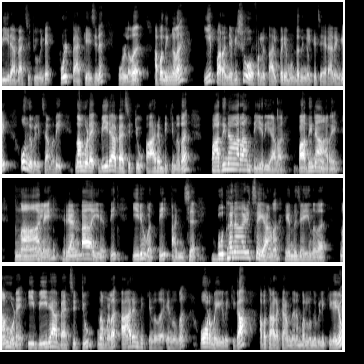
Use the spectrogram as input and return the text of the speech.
വീര ബാച്ച് ടുവിന്റെ ഫുൾ പാക്കേജിന് ഉള്ളത്. അപ്പോൾ നിങ്ങൾ ഈ പറഞ്ഞ വിഷു ഓഫറിൽ താല്പര്യമുണ്ട് നിങ്ങൾക്ക് ചേരാനെങ്കിൽ ഒന്ന് വിളിച്ചാൽ മതി. നമ്മുടെ വീര ബാച്ച് ടു ആരംഭിക്കുന്നത് പതിനാറാം തീയതിയാണ്. പതിനാറ് നാല് രണ്ടായിരത്തി ഇരുപത്തി അഞ്ച് ബുധനാഴ്ചയാണ് എന്ത് ചെയ്യുന്നത്? നമ്മുടെ ഈ വീര ബാച്ച് ടു നമ്മൾ ആരംഭിക്കുന്നത് എന്നൊന്ന് ഓർമ്മയിൽ വെക്കുക. അപ്പൊ താഴെ കാണുന്ന നമ്പറിൽ ഒന്ന് വിളിക്കുകയോ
